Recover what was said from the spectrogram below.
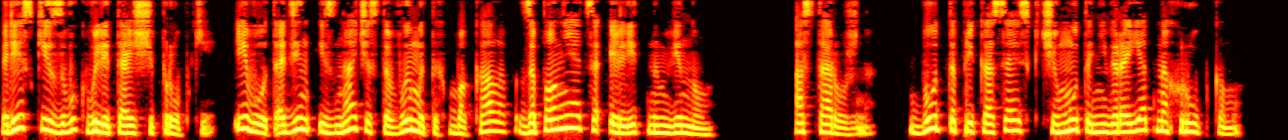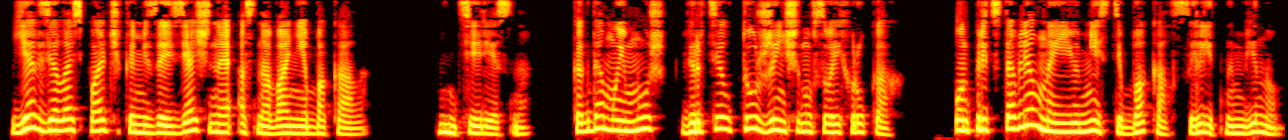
Резкий звук вылетающей пробки. И вот один из начисто вымытых бокалов заполняется элитным вином. Осторожно, будто прикасаясь к чему-то невероятно хрупкому, я взялась пальчиками за изящное основание бокала. Интересно, когда мой муж вертел ту женщину в своих руках, он представлял на ее месте бокал с элитным вином?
